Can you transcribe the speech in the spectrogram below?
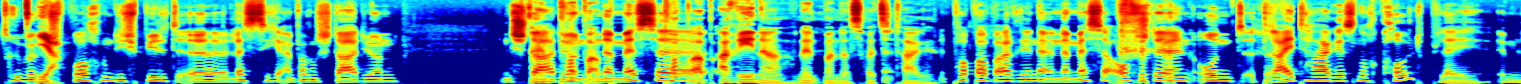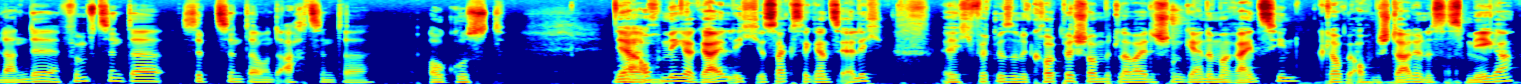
drüber Ja. gesprochen. Die spielt, äh, lässt sich einfach ein Stadion, ein Stadion Pop-up- in der Messe, Pop-up Arena nennt man das heutzutage. eine Pop-Up-Arena in der Messe aufstellen und drei Tage ist noch Coldplay im Lande. 15., 17. und 18. August. Ja, Ähm, auch mega geil. Ich sag's dir ganz ehrlich. äh, Ich würde mir so eine Coldplay-Show mittlerweile schon gerne mal reinziehen. Ich glaube, auch im Stadion ist das mega.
